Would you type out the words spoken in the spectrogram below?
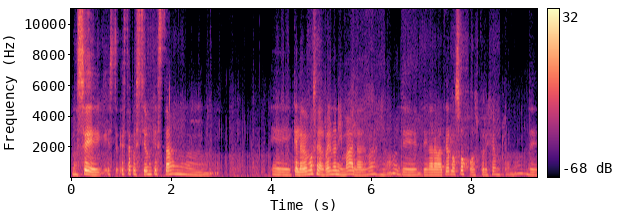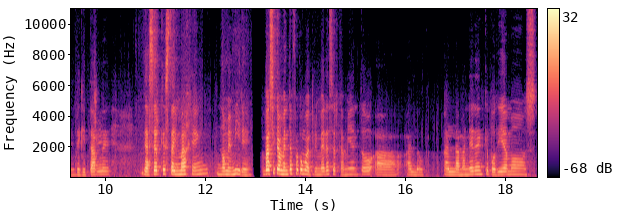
no sé, esta, esta cuestión que es tan eh, que la vemos en el reino animal, además, ¿no? de, garabatear los ojos, por ejemplo, ¿no? de, quitarle, de hacer que esta imagen no me mire. Básicamente fue como el primer acercamiento a, a, la manera en que podíamos,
